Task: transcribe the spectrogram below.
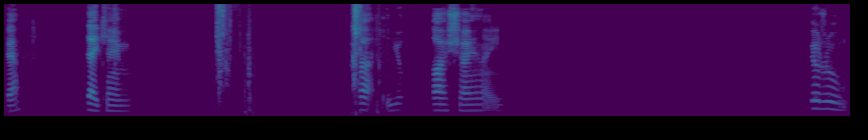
yok ya. Biz erken inmiş. Da, yok daha aşağıya in. Yorum.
